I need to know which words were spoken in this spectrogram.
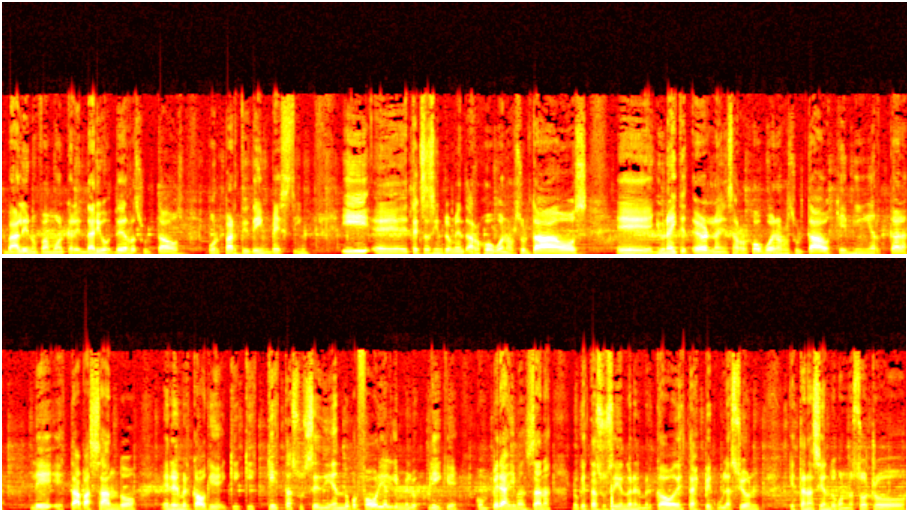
Vale, nos vamos al calendario de resultados por parte de Investing. Y eh, Texas Instruments arrojó buenos resultados. Eh, United Airlines arrojó buenos resultados. ¿Qué mierda le está pasando en el mercado? ¿Qué, qué, está sucediendo? Por favor, y alguien me lo explique con peras y manzanas lo que está sucediendo en el mercado de esta especulación que están haciendo con nosotros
